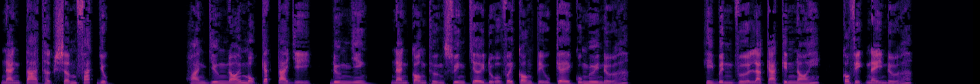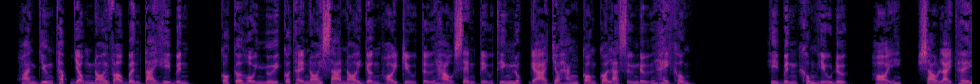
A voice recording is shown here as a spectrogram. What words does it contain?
nàng ta thật sớm phát dục. Hoàng Dương nói một cách tà dị, đương nhiên, nàng còn thường xuyên chơi đùa với con tiểu kê của ngươi nữa. Hi Bình vừa là cả kinh nói, có việc này nữa. Hoàng Dương thấp giọng nói vào bên tai Hi Bình, có cơ hội ngươi có thể nói xa nói gần hỏi Triệu Tử Hào xem Tiểu Thiến lúc gả cho hắn còn có là xử nữ hay không. Hi Bình không hiểu được, hỏi, sao lại thế?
